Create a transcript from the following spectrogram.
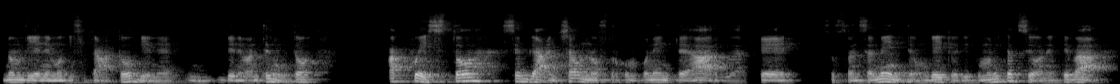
non viene modificato, viene, viene mantenuto. A questo si aggancia un nostro componente hardware che è sostanzialmente un gateway di comunicazione che va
